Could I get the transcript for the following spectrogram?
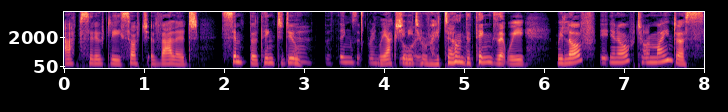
absolutely such a valid, simple thing to do. The things that bring We actually need to write down the things that we, we love, It- you know, to remind us.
